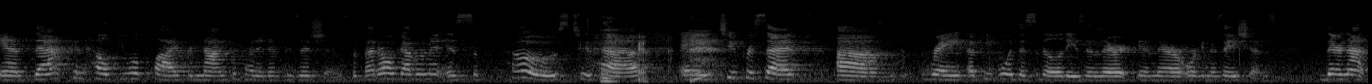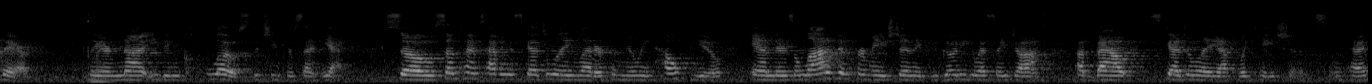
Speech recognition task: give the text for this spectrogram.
And that can help you apply for non-competitive positions. The federal government is supposed to have a 2% um, rate of people with disabilities in their, in their organizations. They're not there. They are not even close to 2% yet. So sometimes having a Schedule A letter can really help you. And there's a lot of information, if you go to USA Jobs, about Schedule A applications, okay?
